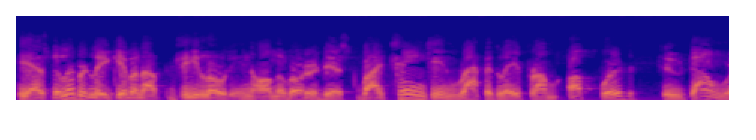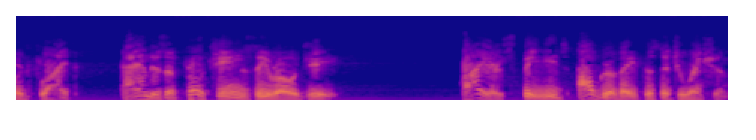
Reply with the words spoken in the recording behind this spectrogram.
he has deliberately given up G loading on the rotor disc by changing rapidly from upward to downward flight and is approaching zero G. Higher speeds aggravate the situation.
